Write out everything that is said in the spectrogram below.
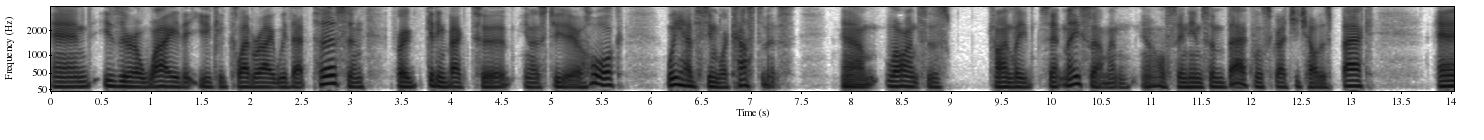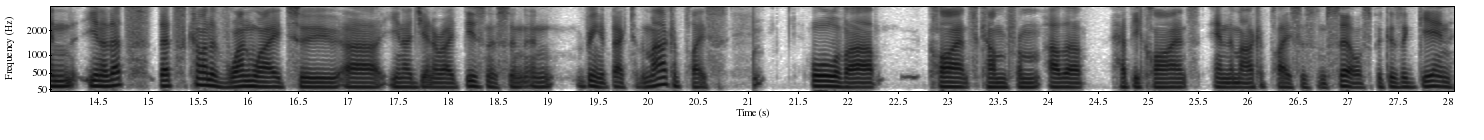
and is there a way that you could collaborate with that person for getting back to, you know, Studio Hawk, we have similar customers. Um, Lawrence has kindly sent me some and you know, I'll send him some back. We'll scratch each other's back. And, you know, that's that's kind of one way to, uh, you know, generate business and, and bring it back to the marketplace. All of our clients come from other happy clients and the marketplaces themselves because again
